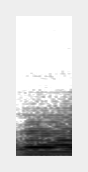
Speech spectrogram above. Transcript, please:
Thank you.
